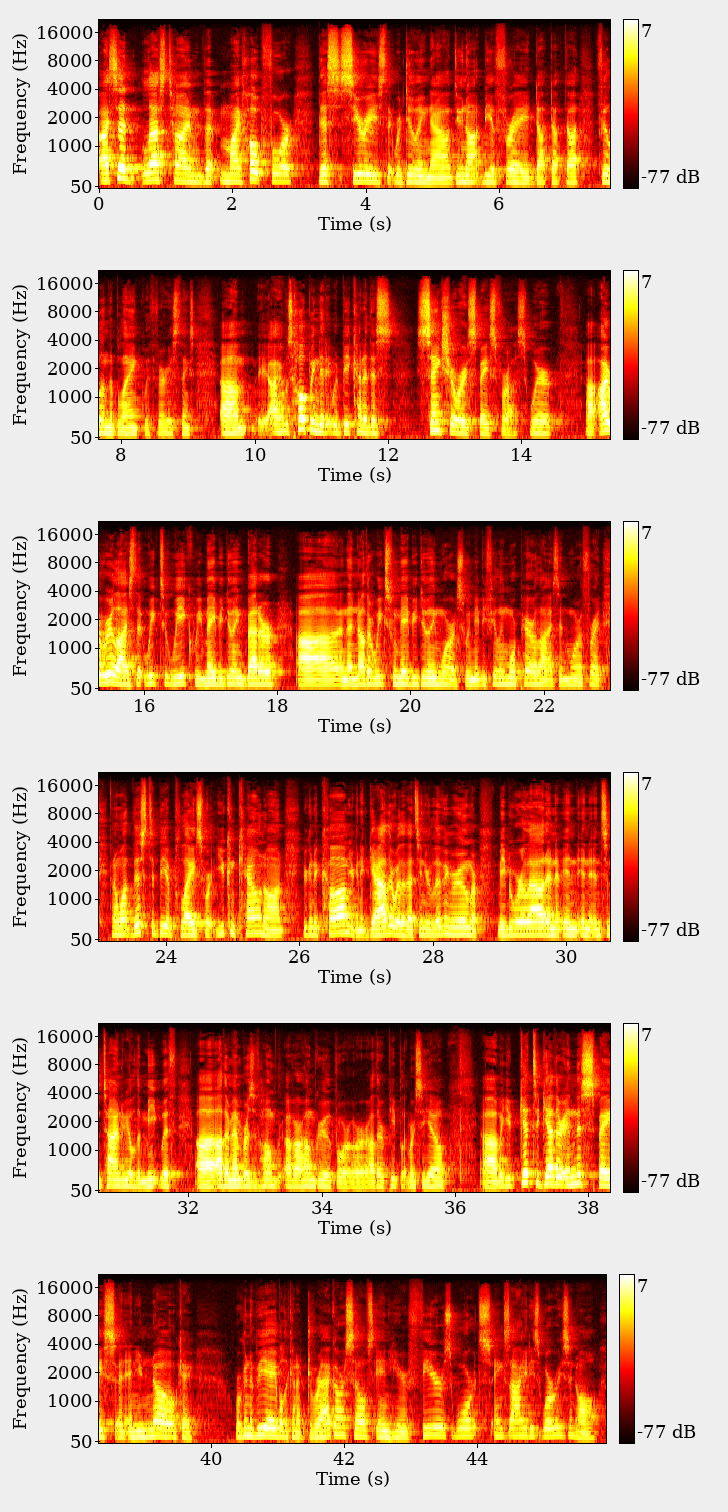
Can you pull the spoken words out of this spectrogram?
I said last time that my hope for this series that we're doing now, Do Not Be Afraid, dot, dot, dot, fill in the blank with various things. Um, I was hoping that it would be kind of this sanctuary space for us where uh, I realize that week to week we may be doing better Uh, and then other weeks we may be doing worse. We may be feeling more paralyzed and more afraid. And I want this to be a place where you can count on you're going to come, you're going to gather, whether that's in your living room or maybe we're allowed in, in, in, in some time to be able to meet with uh, other members of, home, of our home group or, or other people at Mercy Hill. Uh, but you get together in this space and, and you know, okay, we're going to be able to kind of drag ourselves in here, fears, warts, anxieties, worries, and all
